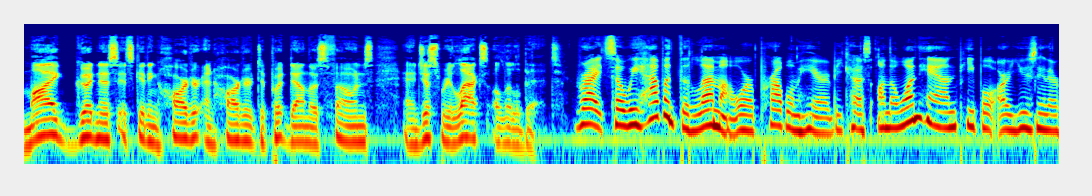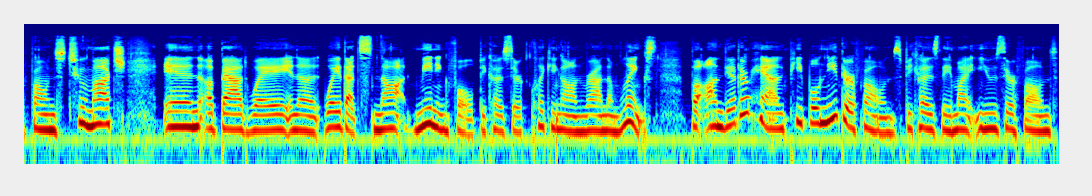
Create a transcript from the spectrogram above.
my goodness, it's getting harder and harder to put down those phones and just relax a little bit. Right. So we have a dilemma or a problem here because, on the one hand, people are using their phones too much in a bad way, in a way that's not meaningful because they're clicking on random links. But on the other hand, people need their phones because they might use their phones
